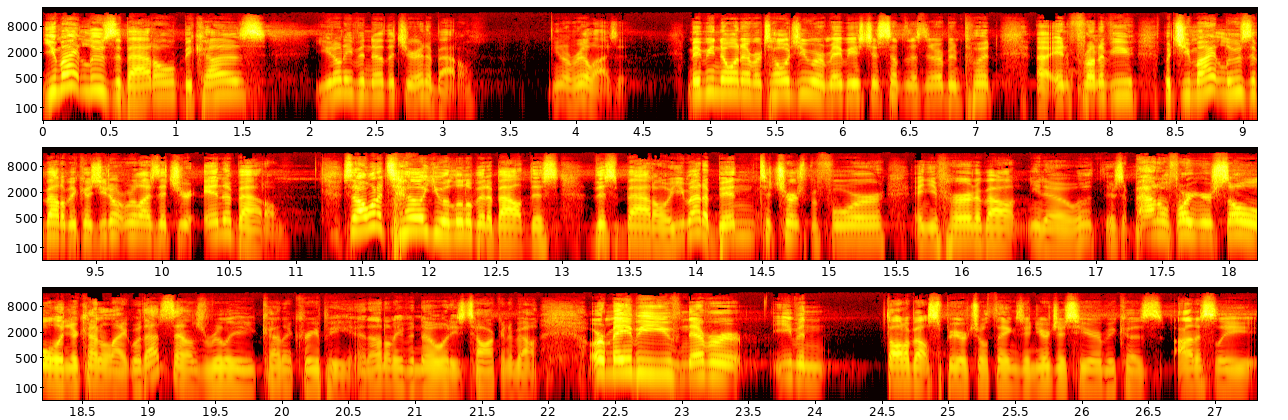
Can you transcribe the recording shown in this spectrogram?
You might lose the battle because you don't even know that you're in a battle, you don't realize it. Maybe no one ever told you, or maybe it's just something that's never been put uh, in front of you, but you might lose the battle because you don't realize that you're in a battle. So I want to tell you a little bit about this this battle. You might have been to church before and you've heard about, you know, there's a battle for your soul and you're kind of like, "Well, that sounds really kind of creepy and I don't even know what he's talking about." Or maybe you've never even thought about spiritual things and you're just here because honestly,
